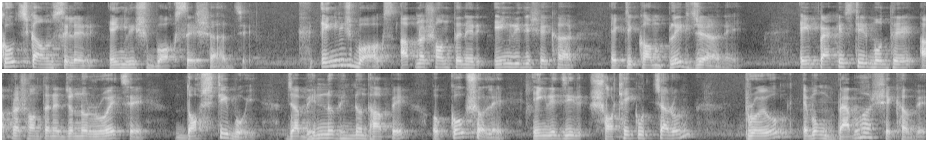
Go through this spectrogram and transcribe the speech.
কোচ কাউন্সিলের ইংলিশ বক্সের সাহায্যে। ইংলিশ বক্স আপনার সন্তানের ইংরেজি শেখার একটি কমপ্লিট জার্নি। এই প্যাকেজটির মধ্যে আপনার সন্তানের জন্য রয়েছে দশটি বই যা ভিন্ন ভিন্ন ধাপে ও কৌশলে ইংরেজির সঠিক উচ্চারণ, প্রয়োগ এবং ব্যবহার শেখাবে।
